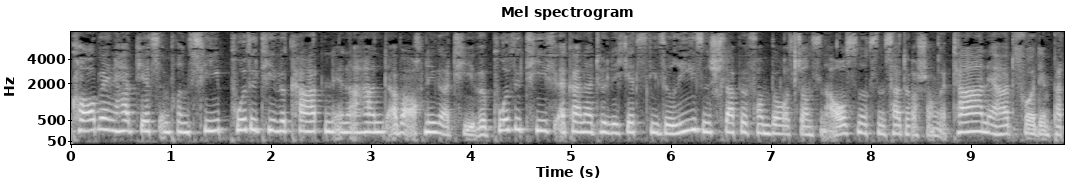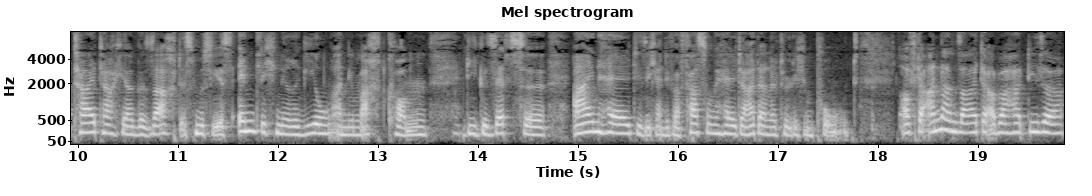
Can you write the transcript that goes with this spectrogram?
Corbyn hat jetzt im Prinzip positive Karten in der Hand, aber auch negative. Positiv, er kann natürlich jetzt diese Riesenschlappe von Boris Johnson ausnutzen. Das hat er auch schon getan. Er hat vor dem Parteitag ja gesagt, es müsse jetzt endlich eine Regierung an die Macht kommen, die Gesetze einhält, die sich an die Verfassung hält. Da hat er natürlich einen Punkt. Auf der anderen Seite aber hat dieser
